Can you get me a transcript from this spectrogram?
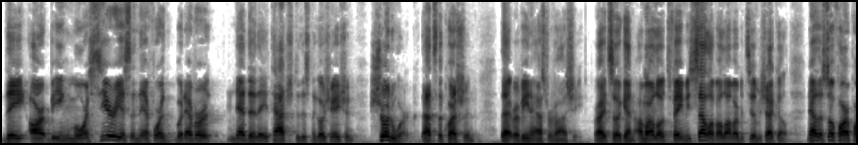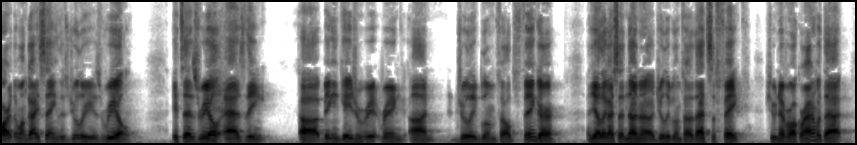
They are being more serious, and therefore whatever neder they attach to this negotiation should work. That's the question that Ravina asked Rav Ashi. Right? So again, Amar lo tfei miselav alam betzil mishekel. Now they're so far apart that one guy is saying this jewelry is real. It's as real as the uh, big engagement ring on Julie Blumenfeld's finger. And the other guy said, no, no, no, Julie Blumenfeld, that's a fake. She would never walk around with that.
